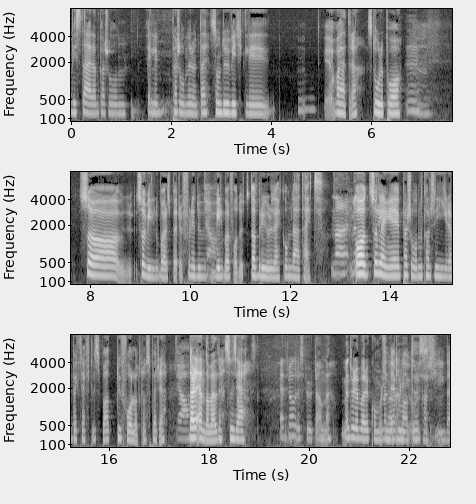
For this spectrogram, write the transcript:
hvis det er en person, eller personer rundt deg, som du virkelig Hva heter det? Stoler på, Mm. Så, så vil du bare spørre. Fordi du Ja. vil bare få det ut. Da bryr du deg ikke om det er teit. Nei, men Og så lenge personen kanskje gir deg bekreftelse på at du får lov til å spørre, da er det enda bedre, syns jeg. jeg tror jeg aldri spurte deg om det. Men jeg tror det bare kommer sånn automatisk. kanskje, det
